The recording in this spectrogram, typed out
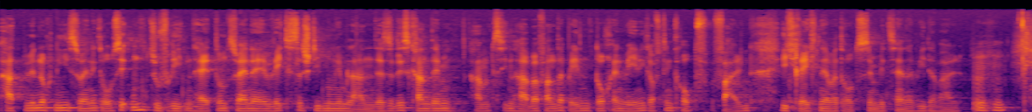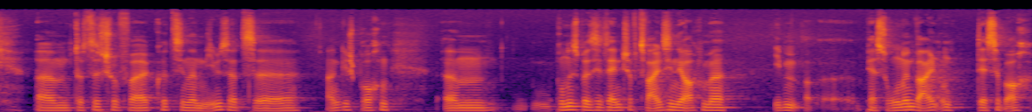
hatten wir noch nie so eine große Unzufriedenheit und so eine Wechselstimmung im Land. Also das kann dem Amtsinhaber van der Bellen doch ein wenig auf den Kopf fallen. Ich rechne aber trotzdem mit seiner Wiederwahl. Mhm. Ähm, du hast das schon vorher kurz in einem Nebensatz äh, angesprochen. Ähm, Bundespräsidentschaftswahlen sind ja auch immer eben äh, Personenwahlen und deshalb auch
